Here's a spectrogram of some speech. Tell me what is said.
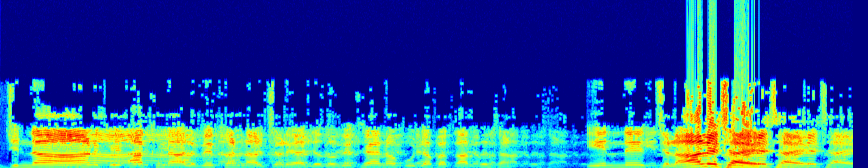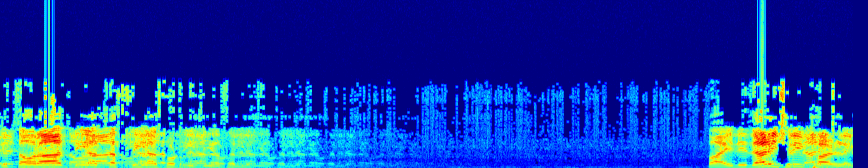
جنا آن کے اکھ نال ویکھن نال چڑھیا، جدو ویکھیا نو پوجا پہ کرتے سن۔ این جلال چاہے کہ تورات دیاں تختیاں سٹ دیتیاں تھلے۔ بھائی دی داڑی شریف پھڑ لئی۔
